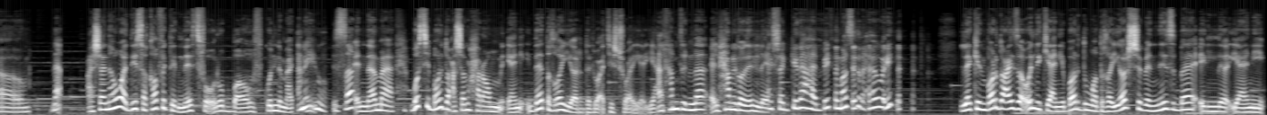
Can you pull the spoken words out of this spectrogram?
آه. لا. عشان هو دي ثقافة الناس في أوروبا وفي كل مكان. أيوه بالظبط. إنما بصي برضو عشان حرام يعني ده اتغير دلوقتي شوية يعني. الحمد لله. الحمد لله. عشان كده حبيت مصر قوي لكن برضو عايزة أقول لك يعني برضو ما اتغيرش بالنسبة ال- يعني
